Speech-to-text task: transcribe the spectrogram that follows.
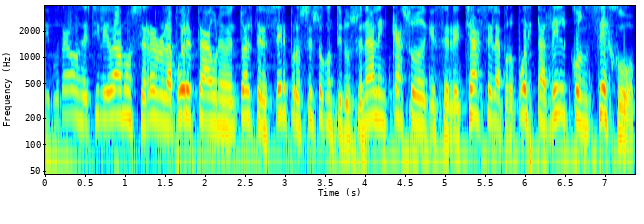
Diputados de Chile Vamos cerraron la puerta a un eventual tercer proceso constitucional en caso de que se rechace la propuesta del Consejo.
